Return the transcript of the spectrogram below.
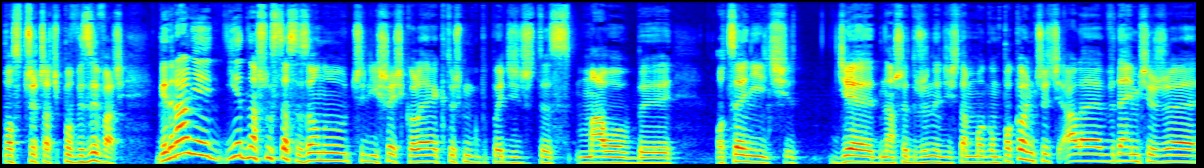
posprzeczać, powyzywać. Generalnie jedna szósta sezonu, czyli sześć kolejek, ktoś mógłby powiedzieć, że to jest mało, by ocenić, gdzie nasze drużyny gdzieś tam mogą pokończyć, ale wydaje mi się, że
